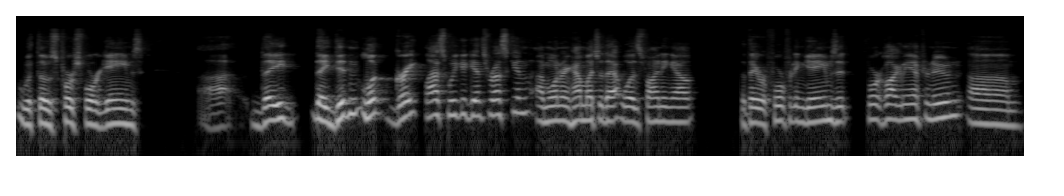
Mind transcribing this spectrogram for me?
with those first four games. Uh, they they didn't look great last week against Ruskin. I'm wondering how much of that was finding out that they were forfeiting games at four o'clock in the afternoon, um,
